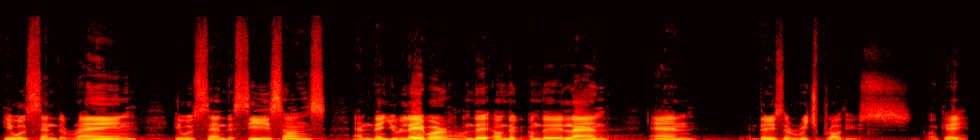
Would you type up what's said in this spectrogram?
He will send the rain, He will send the seasons, and then you labor on the, on the, on the land, and there is a rich produce. Okay?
